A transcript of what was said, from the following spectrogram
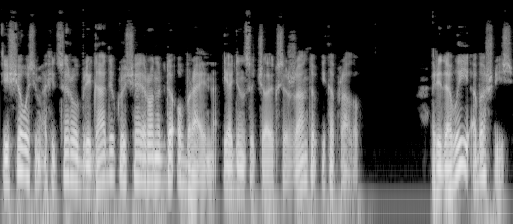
еще восемь офицеров бригады, включая Рональда О'Брайена и одиннадцать человек-сержантов и капралов. Рядовые обошлись.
